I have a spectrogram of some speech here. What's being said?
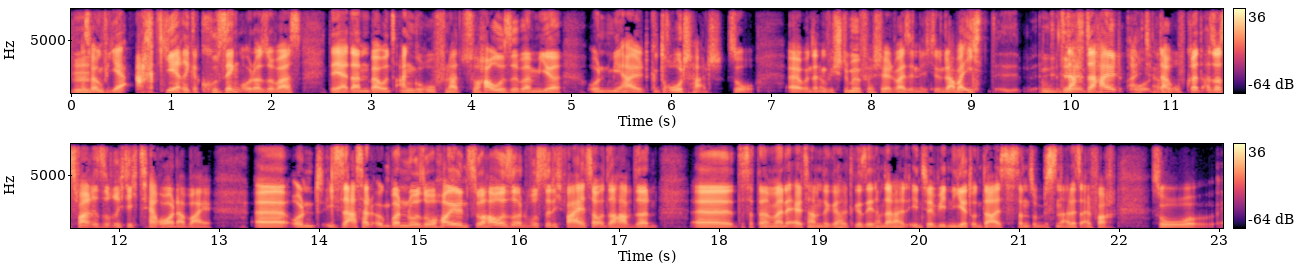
Das war irgendwie ihr achtjähriger Cousin oder sowas, der dann bei uns angerufen hat, zu Hause bei mir und mir halt gedroht hat. So. Äh, und dann irgendwie Stimme verstellt, weiß ich nicht. Aber ich äh, dachte halt, oh, da ruft gerade, also es war so richtig Terror dabei. Äh, und ich saß halt irgendwann nur so heulend zu Hause und wusste nicht weiter und da haben dann, äh, das hat dann meine Eltern haben halt gesehen, haben dann halt interveniert und da ist es dann so ein bisschen alles einfach so, äh,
